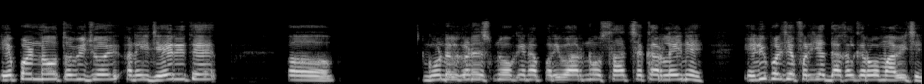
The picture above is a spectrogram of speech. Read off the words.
એ પણ ન થવી જોઈએ. અને જે રીતે ગોંડલ ગણેશનો કે એના પરિવારનો સાથ સહકાર લઈને એની પર જે ફરિયાદ દાખલ કરવામાં આવી છે,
